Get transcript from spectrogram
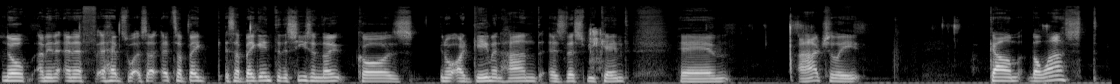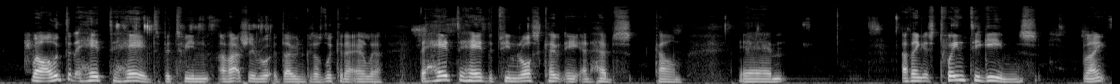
no, I mean, and if Hibs, it's a, it's a big, it's a big end to the season now because you know our game in hand is this weekend. Um, actually, Calm, the last, well, I looked at the head to head between. I've actually wrote it down because I was looking at it earlier. The head to head between Ross County and Hibs, Calm. Um, I think it's twenty games, right?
